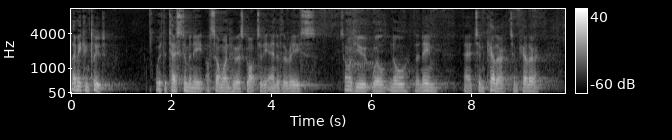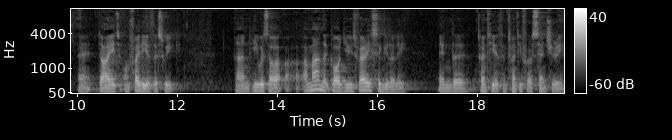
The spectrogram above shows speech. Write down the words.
Let me conclude with the testimony of someone who has got to the end of the race. Some of you will know the name uh, Tim Keller. Tim Keller uh, died on Friday of this week. And he was a, a, a man that God used very singularly in the 20th and 21st century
